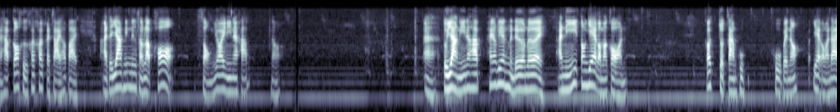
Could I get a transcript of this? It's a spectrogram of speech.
นะครับ ก็คือค่อยๆ กระจายเข้าไป อาจจะยากนิดนึงสำหรับข้อ 2 ย่อยนี้นะครับเนาะตัวอย่างนี้นะครับ ให้นักเรียนเหมือนเดิมเลย อันนี้ต้องแยกออกมาก่อน ก็จดตามครูครูไปเนาะแยกออกมาได้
